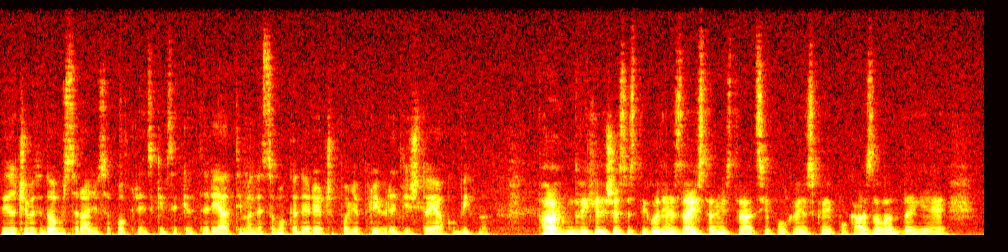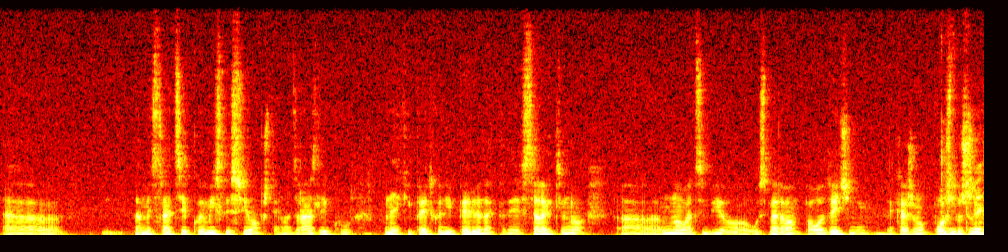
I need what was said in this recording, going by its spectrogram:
Vi znači imate dobru saradnju sa pokrajinskim sekretarijatima, ne samo kada je reč o poljoprivredi, što je jako bitno. Pa, 2016. godine zaista administracija pokrajinska je pokazala da je uh, administracija koja misli svim opštinama, za razliku u nekih prethodnih perioda kada je selektivno uh, novac bio usmeravan pa određenim, da kažemo, poslušnim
